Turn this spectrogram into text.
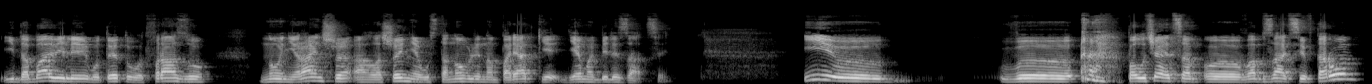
и добавили вот эту вот фразу «но не раньше оглашения в установленном порядке демобилизации». И э, в, получается э, в абзаце втором,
